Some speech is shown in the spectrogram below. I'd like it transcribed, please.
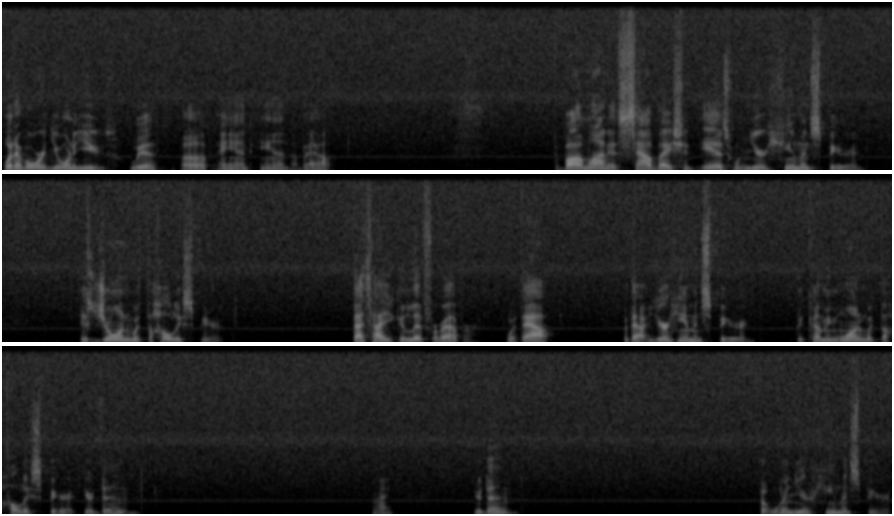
Whatever word you want to use, with, of, and, in, about. The bottom line is salvation is when your human spirit is joined with the Holy Spirit. That's how you can live forever. Without, without your human spirit becoming one with the Holy Spirit, you're doomed. Right? You're doomed. But when your human spirit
